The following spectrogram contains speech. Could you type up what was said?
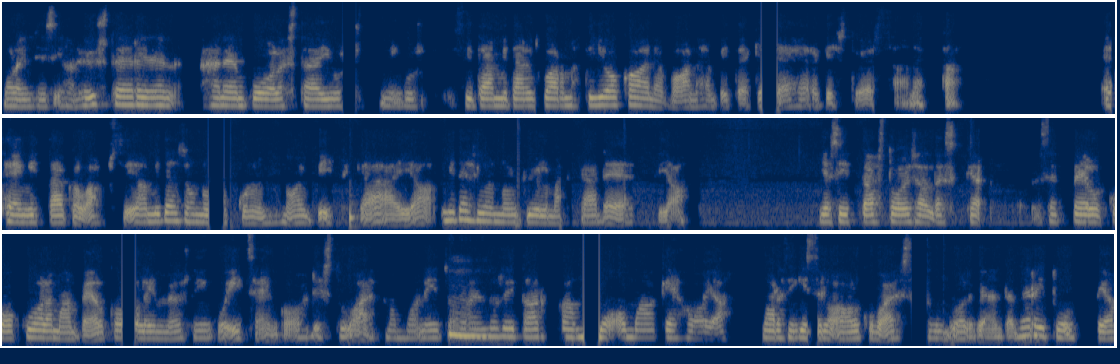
mä olin siis ihan hysteerinen hänen puolestaan just niin kuin sitä, mitä nyt varmasti jokainen vanhempi tekee herkistyessään, että, että hengittääkö lapsi ja miten se on nukkunut noin pitkään ja miten sillä on noin kylmät kädet. Ja, ja sitten taas toisaalta se pelko, kuoleman pelko oli myös niin kuin itseen kohdistuva, että mä monitoroin mm. tosi tarkkaan mun omaa kehoa ja varsinkin silloin alkuvaiheessa, kun oli vielä niitä veritulppia,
